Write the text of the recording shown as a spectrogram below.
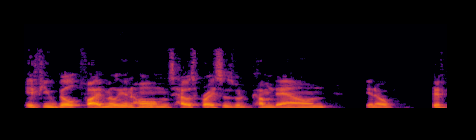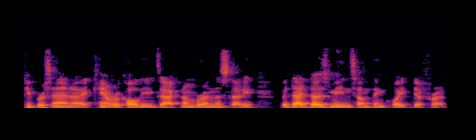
if you built 5 million homes, house prices would come down, you know, 50%. I can't recall the exact number in the study, but that does mean something quite different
